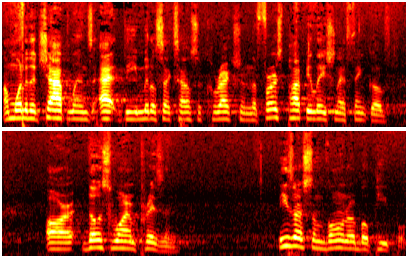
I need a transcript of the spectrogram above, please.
I'm one of the chaplains at the Middlesex House of Correction. The first population I think of are those who are in prison. These are some vulnerable people.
